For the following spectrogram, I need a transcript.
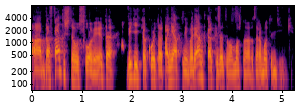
А достаточное условие – это видеть какой-то понятный вариант, как из этого можно заработать деньги.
